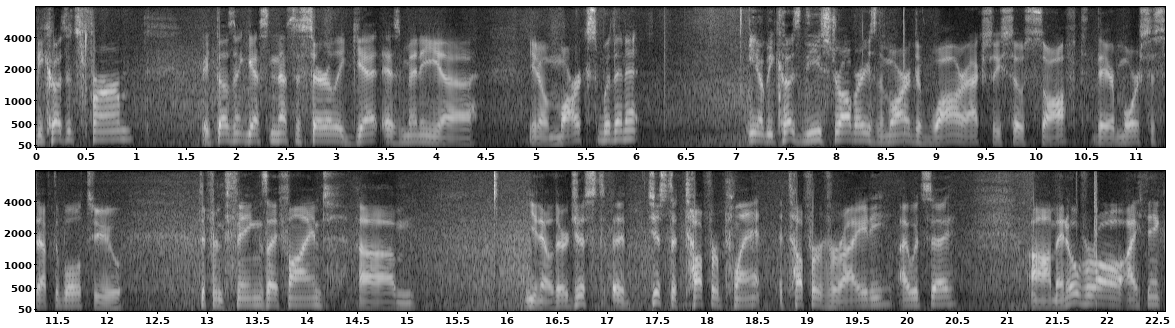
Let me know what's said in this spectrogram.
Because it's firm, it doesn't get necessarily get as many, uh, you know, marks within it. You know, because these strawberries, the Mara des Bois, are actually so soft, they're more susceptible to different things, I find. Um, you know, they're just a, just a tougher plant, a tougher variety, I would say. Um, and overall, I think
